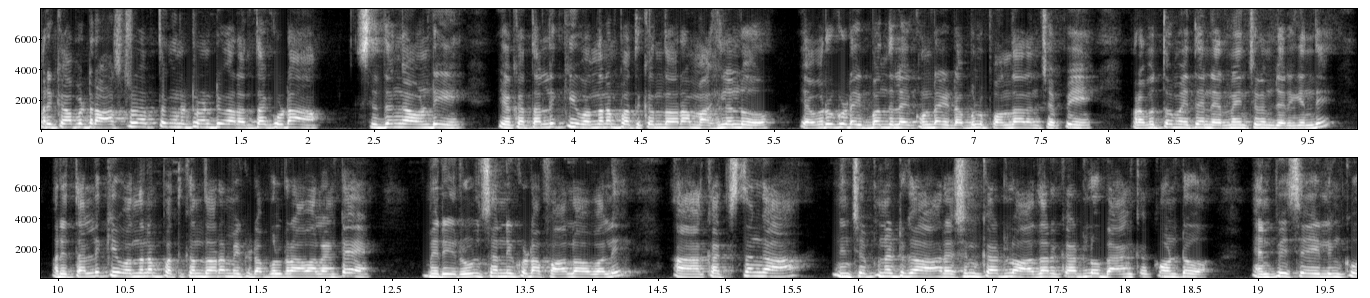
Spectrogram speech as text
మరి కాబట్టి రాష్ట్ర వ్యాప్తంగా ఉన్నటువంటి వారంతా కూడా సిద్ధంగా ఉండి ఈ యొక్క తల్లికి వందనం పథకం ద్వారా మహిళలు ఎవరు కూడా ఇబ్బంది లేకుండా ఈ డబ్బులు పొందాలని చెప్పి ప్రభుత్వం అయితే నిర్ణయించడం జరిగింది. మరి తల్లికి వందనం పథకం ద్వారా మీకు డబ్బులు రావాలంటే మీరు ఈ రూల్స్ అన్నీ కూడా ఫాలో అవ్వాలి. ఖచ్చితంగా నేను చెప్పినట్టుగా రేషన్ కార్డులు ఆధార్ కార్డులు bank account NPCI link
